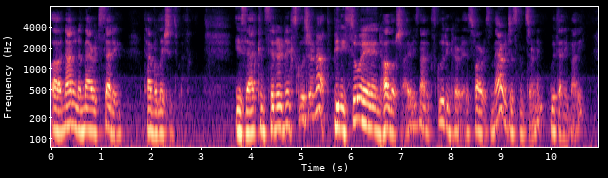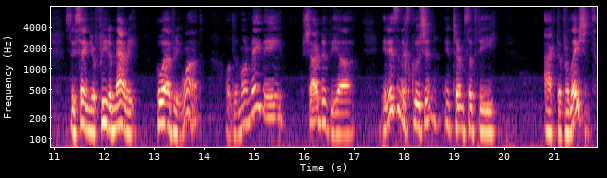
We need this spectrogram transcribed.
uh, not in a marriage setting to have relations with. Is that considered an exclusion or not? Binisuin haloshayr, he's not excluding her as far as marriage is concerning with anybody. So he's saying you're free to marry whoever you want. Do more, maybe sharbivia. It is an exclusion in terms of the act of relations.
